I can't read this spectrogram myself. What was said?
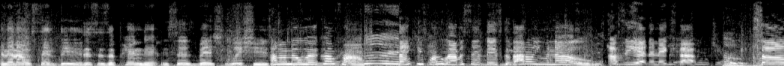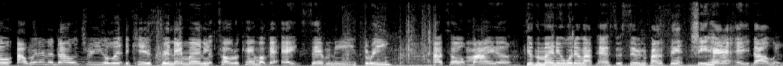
and then I was sent this. This is a pendant. It says best wishes. I don't know where it come from. Thank you for whoever sent this, because I don't even know. I'll see you at the next stop. So I went in the Dollar Tree to let the kids spend their money. The total came up to 873. I told Maya give the money or whatever. I passed her 75 cents. She had eight dollars.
